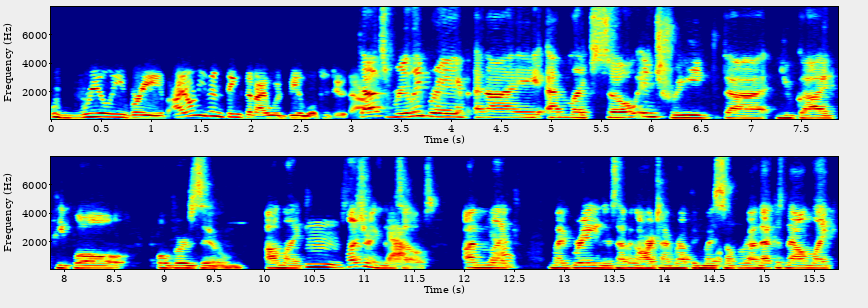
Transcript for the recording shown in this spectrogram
really brave. I don't even think that I would be able to do that. That's really brave. And I am like so intrigued that you guide people over Zoom on like Mm. pleasuring Yeah. themselves. I'm Yeah. like, my brain is having a hard time wrapping myself around that because now I'm like,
